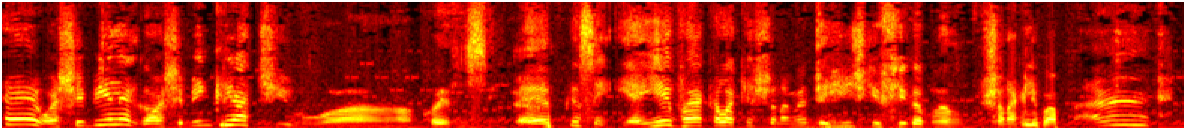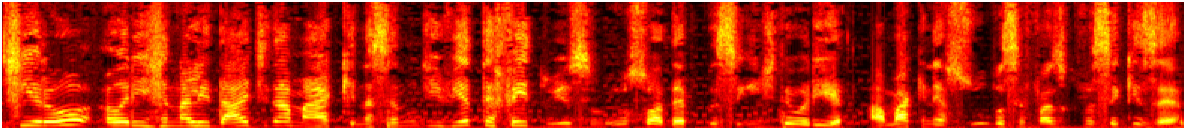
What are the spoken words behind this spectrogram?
É, eu achei bem legal, achei bem criativo a coisa, assim. É, porque assim, e aí vai aquele questionamento, tem gente que fica puxando aquele papo, ah, tirou a originalidade da máquina, você não devia ter feito isso. Eu sou adepto da seguinte teoria, a máquina é sua, você faz o que você quiser.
